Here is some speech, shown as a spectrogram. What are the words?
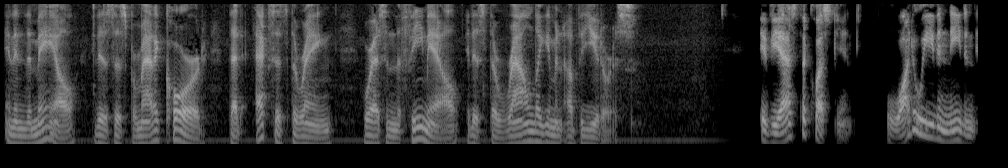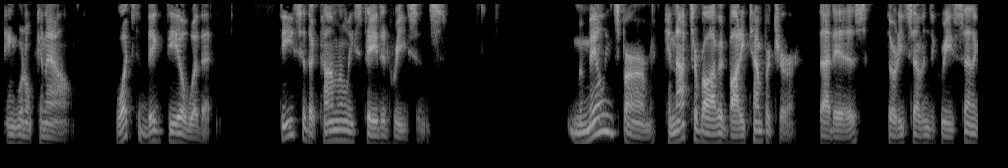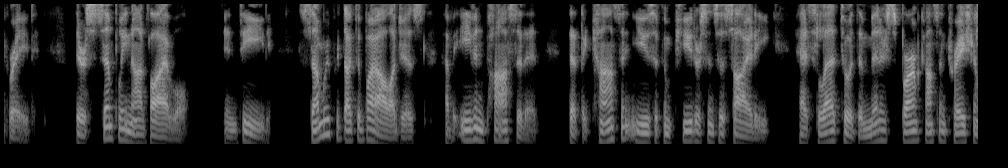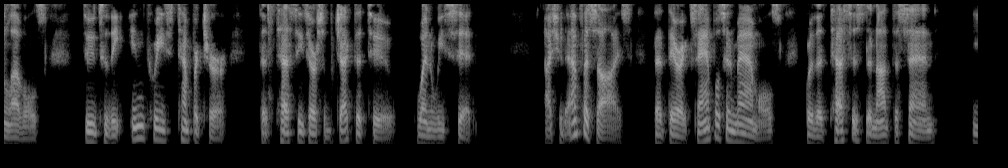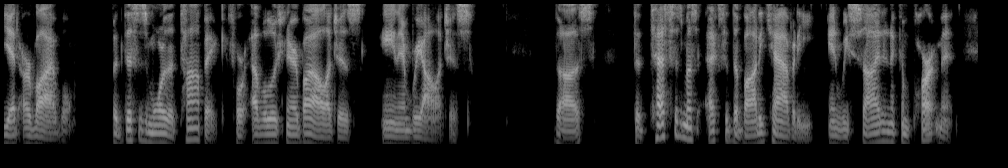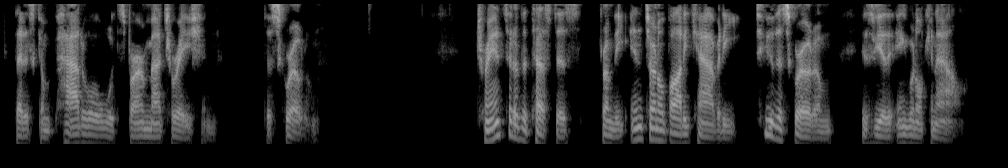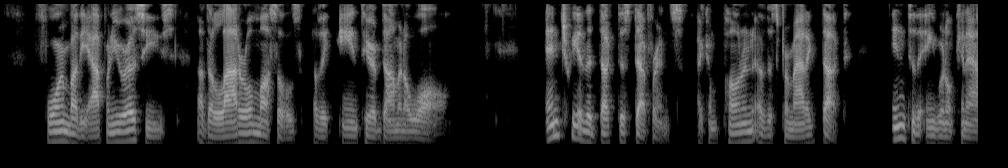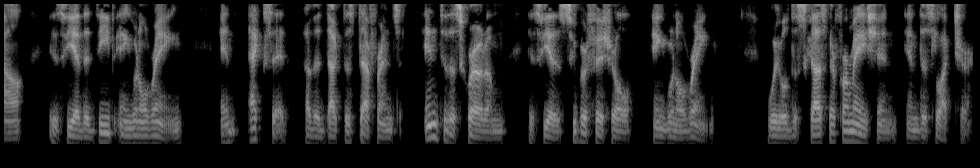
and in the male, it is the spermatic cord that exits the ring, whereas in the female, it is the round ligament of the uterus. If you ask the question, why do we even need an inguinal canal? What's the big deal with it? These are the commonly stated reasons. Mammalian sperm cannot survive at body temperature, that is, 37 degrees centigrade. They're simply not viable. Indeed, some reproductive biologists have even posited that the constant use of computers in society has led to a diminished sperm concentration levels due to the increased temperature the testes are subjected to when we sit. I should emphasize that there are examples in mammals where the testes do not descend yet are viable, but this is more the topic for evolutionary biologists and embryologists. Thus, the testes must exit the body cavity and reside in a compartment that is compatible with sperm maturation, the scrotum. Transit of the testis from the internal body cavity to the scrotum is via the inguinal canal, formed by the aponeuroses of the lateral muscles of the anterior abdominal wall. Entry of the ductus deferens, a component of the spermatic duct, into the inguinal canal is via the deep inguinal ring, and exit of the ductus deferens into the scrotum is via the superficial inguinal ring. We will discuss their formation in this lecture.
